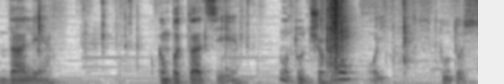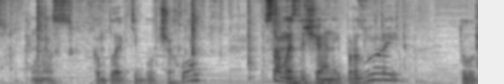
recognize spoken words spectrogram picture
Далі в комплектації. Ну тут чохол. Ой, тут ось у нас в комплекті був чохол. Саме звичайний прозорий. Тут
